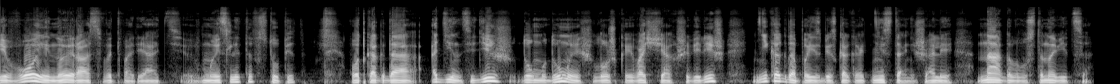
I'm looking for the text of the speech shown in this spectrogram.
чего иной раз вытворять, в мысли-то вступит. Вот когда один сидишь, думу думаешь, ложкой в ощах шевелишь, никогда по избе скакать не станешь, али на голову становиться.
